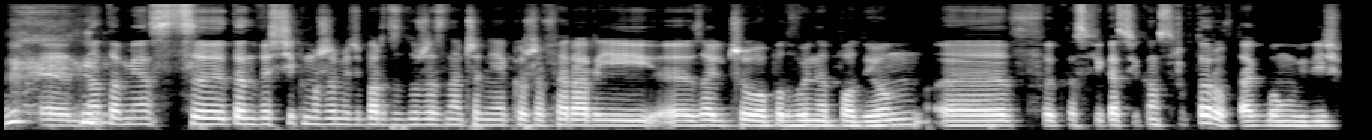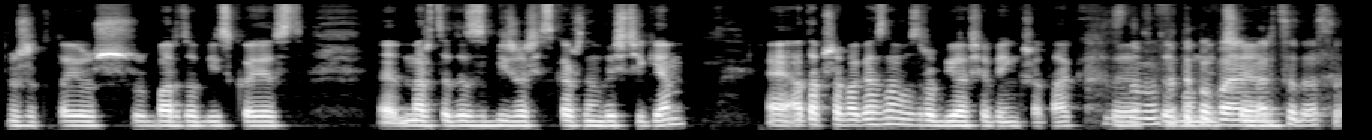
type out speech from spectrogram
E, Natomiast e, ten wyścig może mieć bardzo duże znaczenie, jako że Ferrari e, zaliczyło podwójne podium w klasyfikacji konstruktorów, tak? Bo mówiliśmy, że tutaj już bardzo blisko jest Mercedes zbliża się z każdym wyścigiem, a ta przewaga znowu zrobiła się większa, tak? Znowu wytypowałem momencie Mercedesa.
